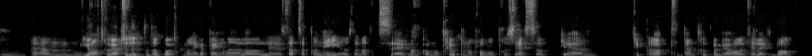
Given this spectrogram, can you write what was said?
Mm. Um, jag tror absolut inte att Boys kommer lägga pengarna eller satsa på nio utan att Edman kommer tro på någon form av process och um, tycker att den truppen vi har är tillräckligt bra.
